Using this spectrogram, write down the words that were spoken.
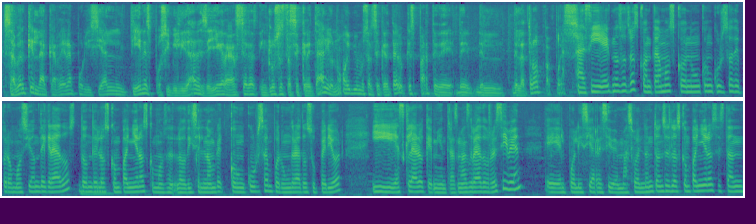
Saber que en la carrera policial tienes posibilidades de llegar a ser incluso hasta secretario, ¿no? Hoy vimos al secretario que es parte de, de la tropa, pues. Así es, nosotros contamos con un concurso de promoción de grados donde los compañeros, como lo dice el nombre, concursan por un grado superior y es claro que mientras más grados reciben, el policía recibe más sueldo. Entonces los compañeros están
